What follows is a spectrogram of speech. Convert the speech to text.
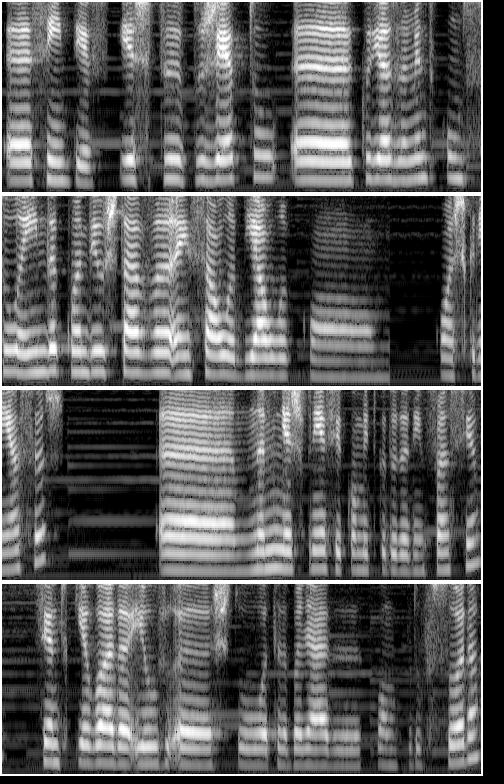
Uh, sim, teve. Este projeto, uh, curiosamente, começou ainda quando eu estava em sala de aula com, com as crianças, na minha experiência como educadora de infância sendo que agora eu uh, estou a trabalhar como professora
